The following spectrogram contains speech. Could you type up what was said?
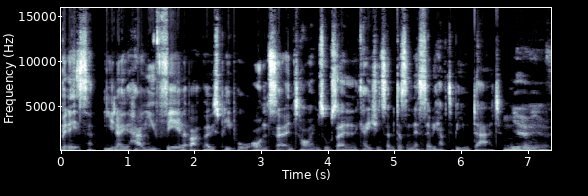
but it's, you know, how you feel about those people on certain times or certain occasions. So it doesn't necessarily have to be your dad. Yeah, yeah.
